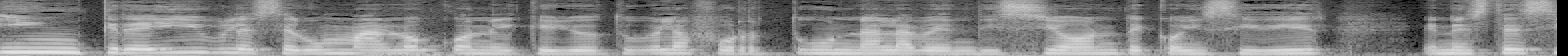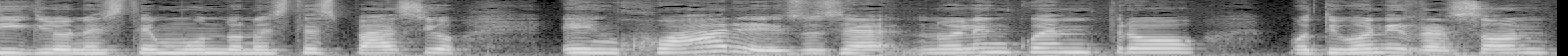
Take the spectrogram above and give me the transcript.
increíble ser humano con el que yo tuve la fortuna, la bendición de coincidir en este siglo, en este mundo, en este espacio, en Juárez. O sea, no le encuentro motivo ni razón,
